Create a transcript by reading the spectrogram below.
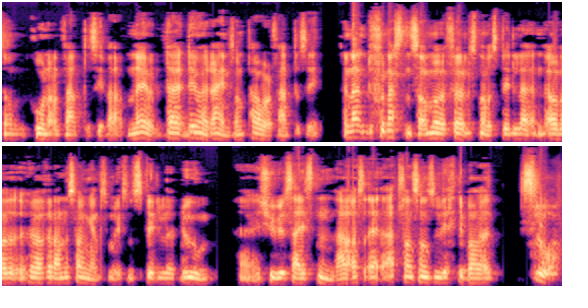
sånn Conan Fantasy-verden, det, det, er jo en ren sånn power fantasy. Du får nesten samme følelsen av å spille av å høre denne sangen som liksom spille Doom eh, 2016. Altså, et eller annet sånt som virkelig bare slår.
